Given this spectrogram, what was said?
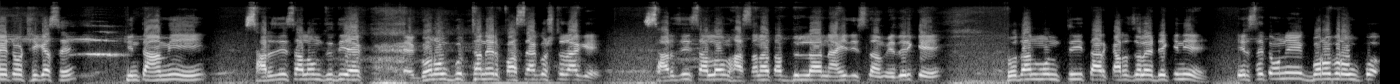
এটাও ঠিক আছে কিন্তু আমি সার্জিস আলম যদি এক গণ অভ্যুত্থানের পাঁচই আগস্টের আগে সার্জিস আলম হাসানাত আব্দুল্লাহ নাহিদ ইসলাম এদেরকে প্রধানমন্ত্রী তার কার্যালয়ে ডেকে নিয়ে এর সাথে অনেক বড় বড় উপ-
